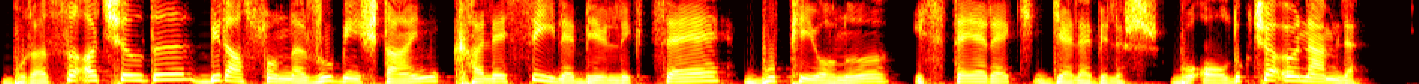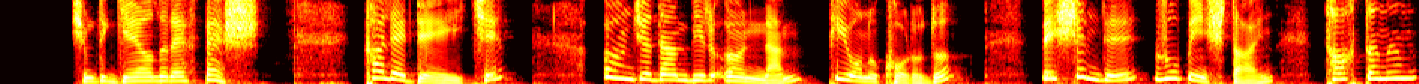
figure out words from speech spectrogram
Burası açıldı. Biraz sonra Rubinstein kalesiyle birlikte bu piyonu isteyerek gelebilir. Bu oldukça önemli. Şimdi G alır F5. Kale D2 önceden bir önlem piyonu korudu ve şimdi Rubinstein tahtanın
